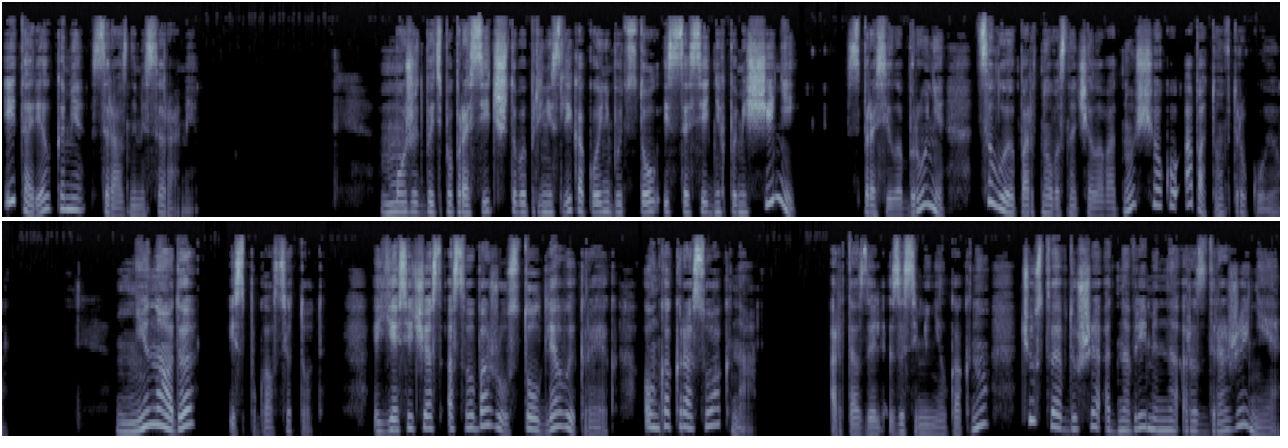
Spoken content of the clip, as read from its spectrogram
и тарелками с разными сырами. «Может быть, попросить, чтобы принесли какой-нибудь стол из соседних помещений?» — спросила Бруни, целуя портного сначала в одну щеку, а потом в другую. «Не надо!» — испугался тот. «Я сейчас освобожу стол для выкроек, он как раз у окна». Артазель засеменил к окну, чувствуя в душе одновременно раздражение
